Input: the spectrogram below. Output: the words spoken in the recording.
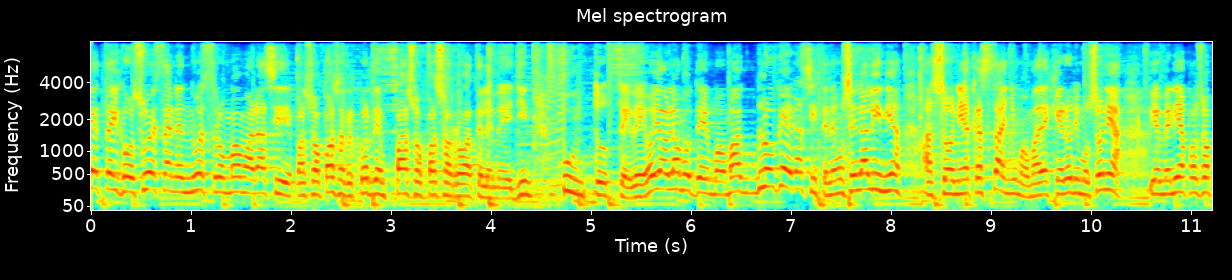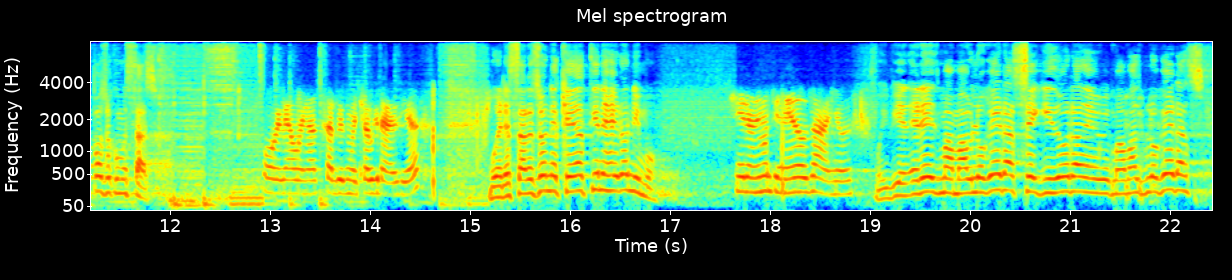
Y Josué están en nuestro Mamarazzi de paso a paso. Recuerden paso a paso arroba telemedellín.tv. Hoy hablamos de mamá blogueras y tenemos en la línea a Sonia Castaño, mamá de Jerónimo. Sonia, bienvenida a paso a paso, ¿cómo estás? Hola, buenas tardes, muchas gracias. Buenas tardes, Sonia. ¿Qué edad tiene Jerónimo? Jerónimo tiene dos años. Muy bien. ¿Eres mamá bloguera, seguidora de mamás blogueras?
